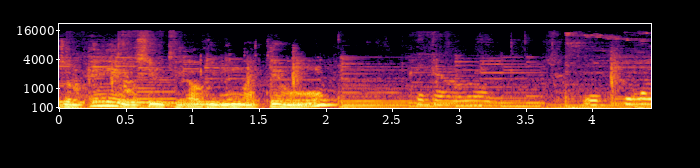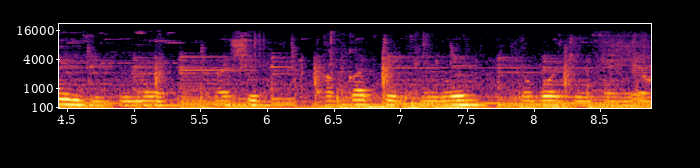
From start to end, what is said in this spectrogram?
점점 팬의 모습이 돼가고 있는 것 같아요. 그 다음에 이 플레인 부분을 다시 바깥쪽으로 접어주세요.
